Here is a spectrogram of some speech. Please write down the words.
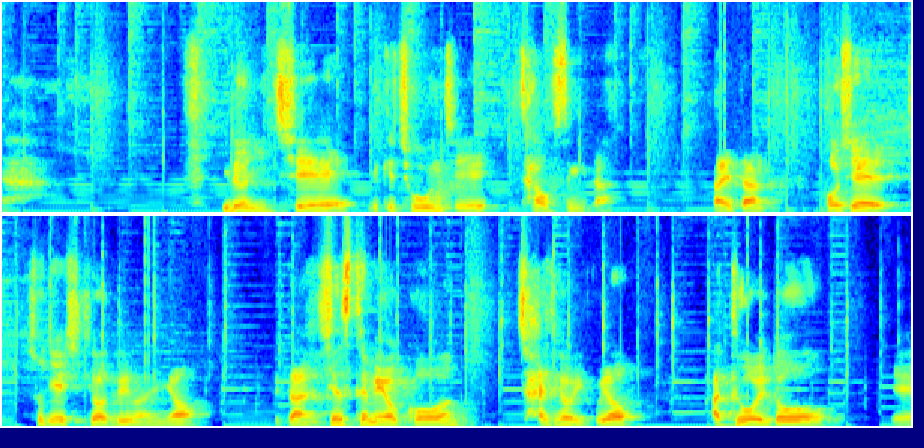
야, 이런 위치에 이렇게 좋은 집잘 없습니다. 자, 일단 거실 소개시켜 드리면요. 일단 시스템 에어컨 잘 되어 있고요. 아트월도 예,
